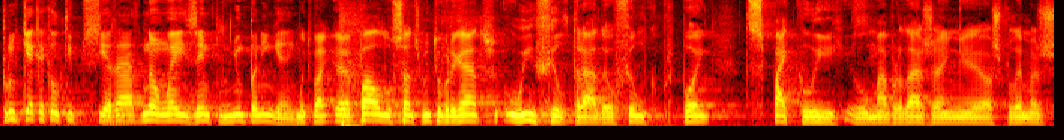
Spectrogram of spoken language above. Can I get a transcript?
porque é que aquele tipo de sociedade não é exemplo nenhum para ninguém. Muito bem. Uh, Paulo Santos, muito obrigado. O Infiltrado é o filme que propõe de Spike Lee uma abordagem eh, aos problemas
